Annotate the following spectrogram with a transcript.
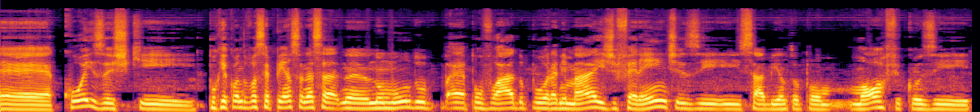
É, coisas que. Porque quando você pensa nessa né, no mundo é, povoado por animais diferentes e, sabe, antropomórficos e,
